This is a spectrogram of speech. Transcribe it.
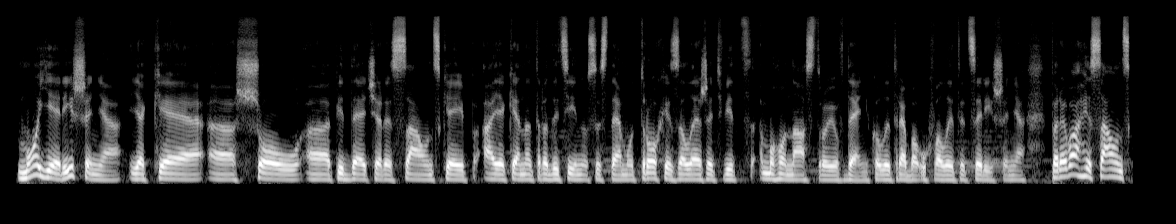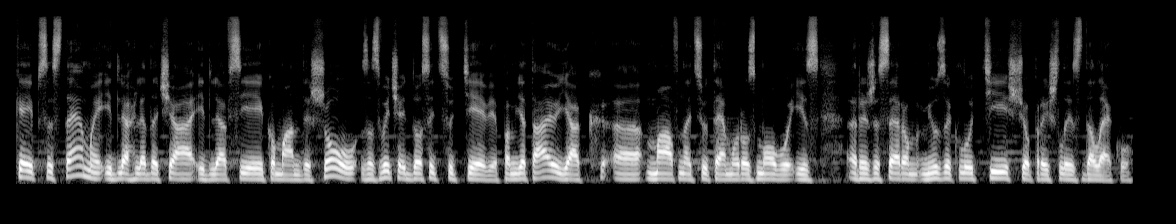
Моє рішення, яке е, шоу е, піде через Soundscape, а яке на традиційну систему, трохи залежить від мого настрою в день, коли треба ухвалити це рішення. Переваги Soundscape системи і для глядача, і для всієї команди шоу зазвичай досить суттєві. Пам'ятаю, як е, мав на цю тему розмову із режисером мюзиклу Ті, що прийшли здалеку.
